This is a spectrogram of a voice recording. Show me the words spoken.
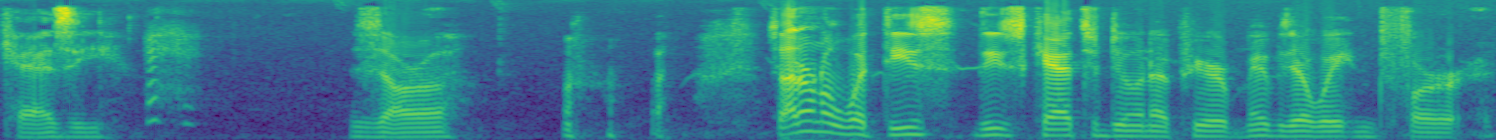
Kazzy, Zara. So I don't know what these these cats are doing up here. Maybe they're waiting for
